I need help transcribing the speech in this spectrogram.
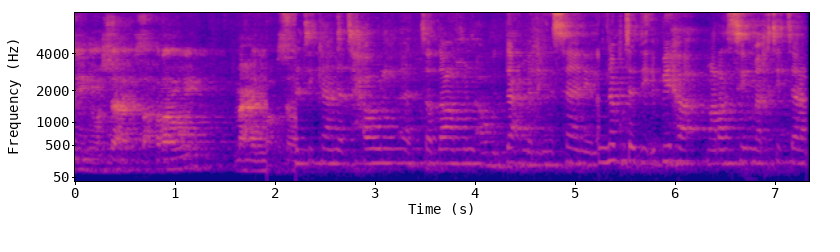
الفلسطيني وشاعر الصحراوي مع التي كانت حول التضامن أو الدعم الإنساني. نبتدئ بها مراسم اختتام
